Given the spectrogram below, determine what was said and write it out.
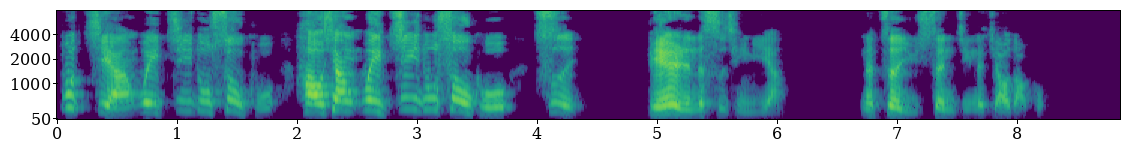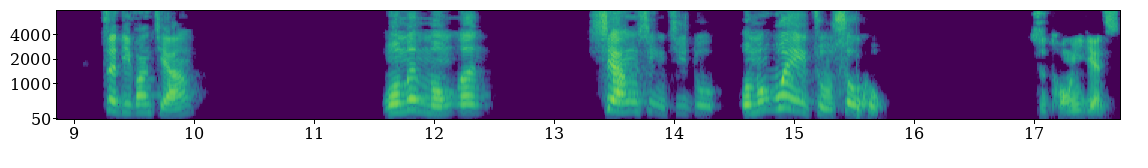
不讲为基督受苦，好像为基督受苦是。别人的事情一样，那这与圣经的教导不。这地方讲，我们蒙恩，相信基督，我们为主受苦，是同一件事。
